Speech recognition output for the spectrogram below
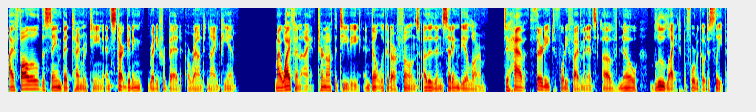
I follow the same bedtime routine and start getting ready for bed around 9 p.m. My wife and I turn off the TV and don't look at our phones other than setting the alarm to have 30 to 45 minutes of no blue light before we go to sleep.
